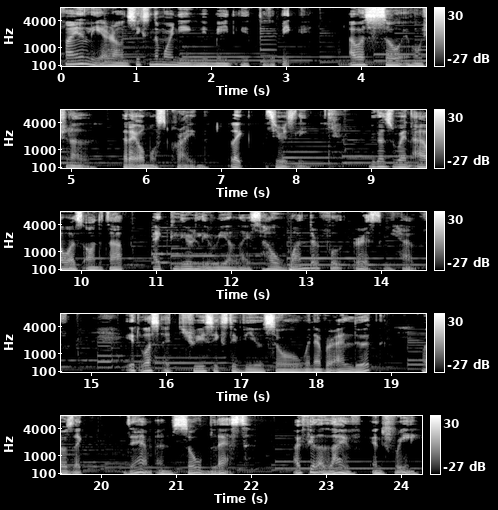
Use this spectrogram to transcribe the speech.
finally, around 6 in the morning, we made it to the peak. I was so emotional that I almost cried. Like, seriously. Because when I was on the top, I clearly realized how wonderful Earth we have. It was a 360 view, so whenever I looked, I was like, damn, I'm so blessed. I feel alive and free.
